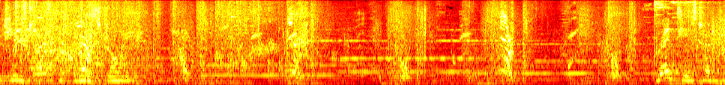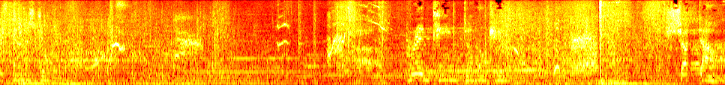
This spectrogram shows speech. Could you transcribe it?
Blue team's turret has been destroyed. Red team's turret has been destroyed. Red team double kill. Shut down.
